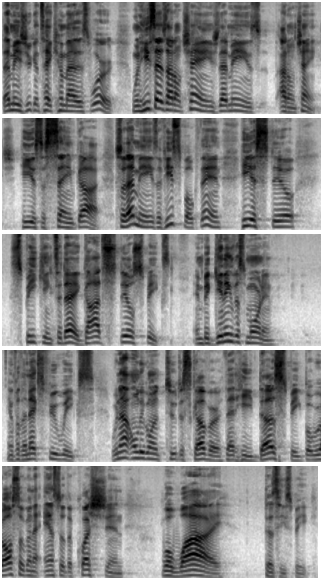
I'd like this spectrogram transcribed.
That means you can take him at his word. When he says I don't change, that means I don't change. He is the same God. So that means if he spoke then, he is still speaking today. God still speaks. And beginning this morning and for the next few weeks, we're not only going to discover that he does speak, but we're also going to answer the question well, why does he speak?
